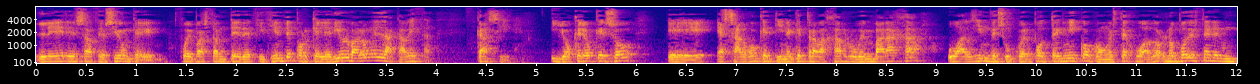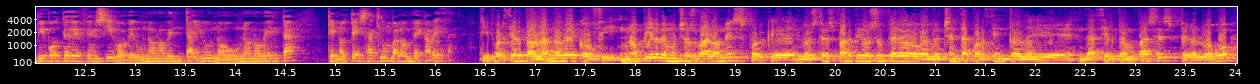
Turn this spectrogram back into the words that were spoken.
leer esa cesión, que fue bastante deficiente, porque le dio el balón en la cabeza, casi. Y yo creo que eso eh, es algo que tiene que trabajar Rubén Baraja o alguien de su cuerpo técnico con este jugador. No puedes tener un pivote defensivo de 1,91 o 1,90 que no te saque un balón de cabeza. Y por cierto, hablando de Kofi, no pierde muchos balones porque en los tres partidos superó el 80% de, de acierto en pases, pero luego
